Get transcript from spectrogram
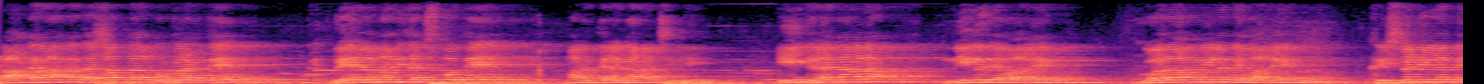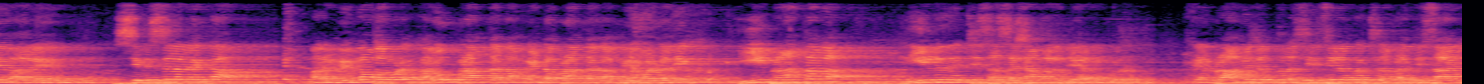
రాక రాక దశాబ్దాలు కొట్లాడితే వేల మంది చచ్చిపోతే మన తెలంగాణ వచ్చింది. ఈ తెలంగాణలో నీళ్ళు తేవాలి గోదావరి నీళ్ళు తేవాలి కృష్ణ నీళ్ళు తేవాలి. సిరిసిల లెక్క మన వెంగంలో కూడా కరువు ప్రాంతంగా మెట్ట ప్రాంతంగా పిలువడ్డది ఈ ప్రాంతంలో నీళ్ళు తెచ్చి సస్యశామలం చేయాలనుకున్నాడు. నేను రామి చెప్తున్న సిరిసిల్లకు వచ్చిన ప్రతిసారి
